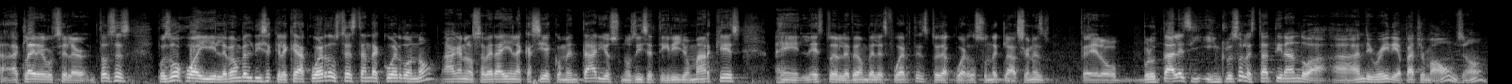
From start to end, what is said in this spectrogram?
a Clyde edwards Entonces, pues ojo ahí, Levan Bell dice que le queda acuerdo. ¿Ustedes están de acuerdo o no? Háganlo saber ahí en la casilla de comentarios. Nos dice Tigrillo Márquez. Eh, esto de Levan Bell es fuerte, estoy de acuerdo. Son declaraciones, pero brutales. E incluso le está tirando a, a Andy Reid y a Patrick Mahomes, ¿no?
